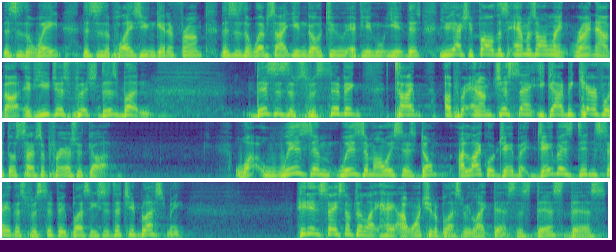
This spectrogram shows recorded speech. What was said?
This is the weight. This is the place you can get it from. This is the website you can go to. If you, you, this, you actually follow this Amazon link right now, God. If you just push this button, this is a specific type of prayer. And I'm just saying, you got to be careful with those types of prayers with God. What, wisdom, wisdom always says, don't, I like what Jabez, Jabez didn't say the specific blessing. He says that you'd bless me. He didn't say something like, hey, I want you to bless me like this, this, this, this.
